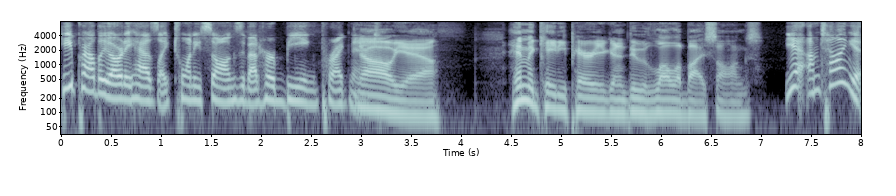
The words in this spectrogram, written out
He probably already has like 20 songs about her being pregnant. Oh yeah. Him and Katy Perry are going to do lullaby songs. Yeah, I'm telling you,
